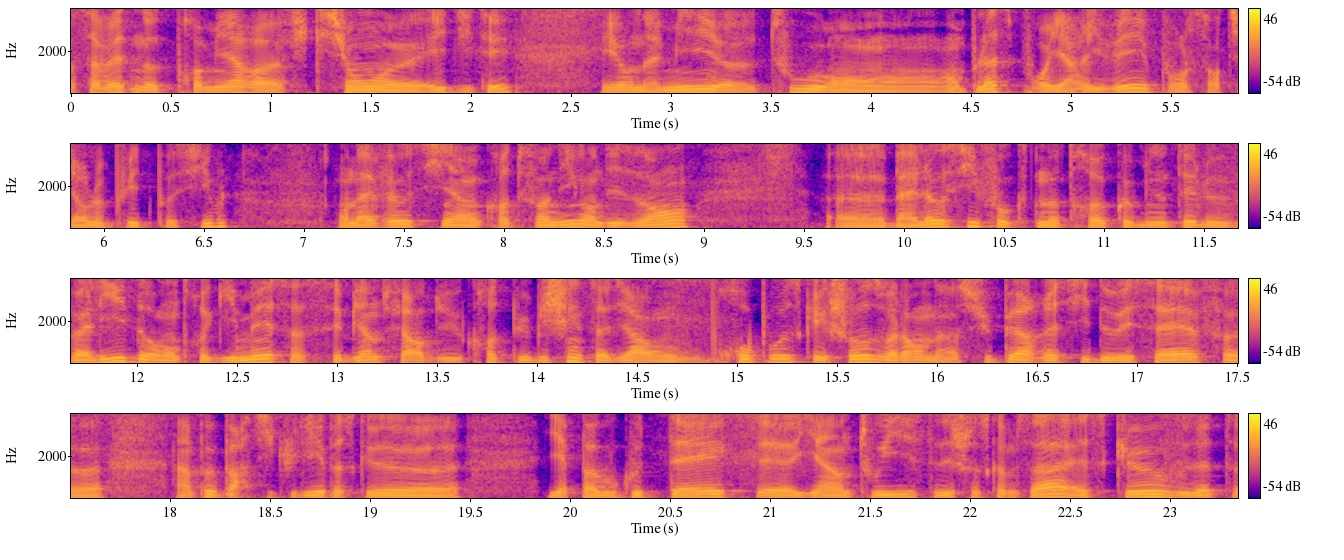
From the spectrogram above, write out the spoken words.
ça va être notre première fiction éditée et on a mis tout en, en, place pour y arriver pour le sortir le plus vite possible. On avait aussi un crowdfunding en disant euh, bah, là aussi, il faut que notre communauté le valide, entre guillemets. Ça, c'est bien de faire du crowd publishing, c'est-à-dire on vous propose quelque chose. Voilà, on a un super récit de SF, euh, un peu particulier parce que il euh, n'y a pas beaucoup de texte, il y a un twist, des choses comme ça. Est-ce que vous êtes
